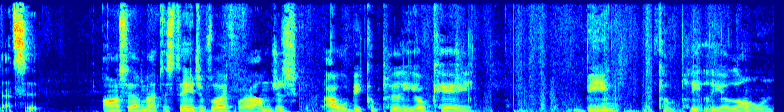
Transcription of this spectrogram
That's it. Honestly, I'm at the stage of life where I'm just, I would be completely okay being completely alone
